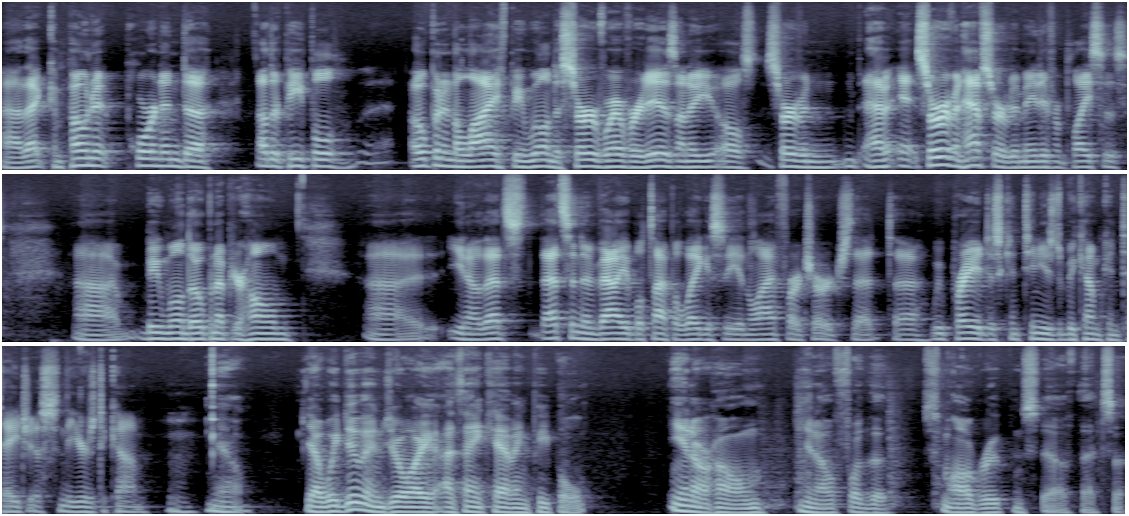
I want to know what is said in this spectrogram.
uh, that component pouring into other people, opening a life, being willing to serve wherever it is. I know you all serve and have, serve and have served in many different places. Uh, being willing to open up your home, uh, you know, that's that's an invaluable type of legacy in the life of our church that uh, we pray it just continues to become contagious in the years to come. Yeah, yeah, we do enjoy. I think having people in our home, you know, for the small group and stuff. That's a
